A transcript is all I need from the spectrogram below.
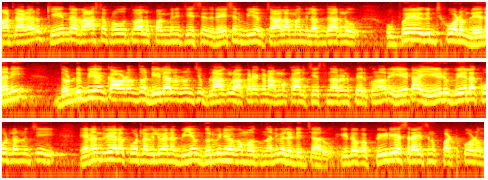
మాట్లాడారు. కేంద్ర రాష్ట్ర ప్రభుత్వాలు పంపిణీ చేసే రేషన్ బియ్యం చాలామంది లబ్ధారులు లబ్ధిదారులు ఉపయోగించుకోవడం లేదని దొడ్డు బియ్యం కావడంతో డీలర్ల నుంచి బ్లాకులు అక్కడక్కడ అమ్మకాలు చేస్తున్నారని పేర్కొన్నారు. ఏటా ఏడు వేల కోట్ల నుంచి ఎనిమిది వేల కోట్ల విలువైన బియ్యం దుర్వినియోగం అవుతుందని వెల్లడించారు. ఇది ఒక పీడిఎస్ రైస్ను పట్టుకోవడం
